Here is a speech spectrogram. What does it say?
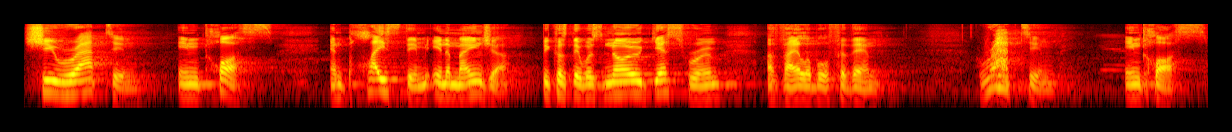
She wrapped him in cloths and placed him in a manger because there was no guest room available for them. Wrapped him in cloths.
